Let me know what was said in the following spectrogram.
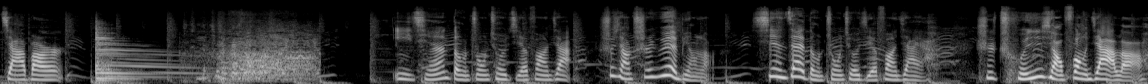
加班儿。以前等中秋节放假是想吃月饼了，现在等中秋节放假呀。是纯想放假了。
